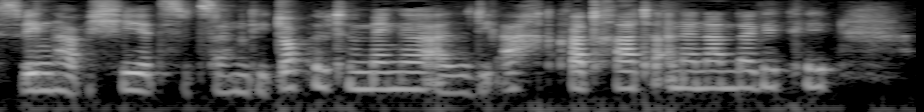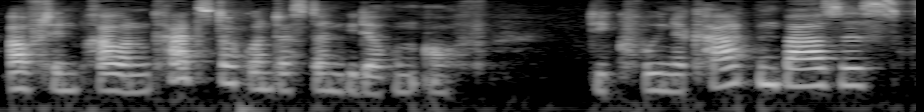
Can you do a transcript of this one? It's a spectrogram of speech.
Deswegen habe ich hier jetzt sozusagen die doppelte Menge, also die acht Quadrate aneinander geklebt, auf den braunen Cardstock und das dann wiederum auf die grüne Kartenbasis.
